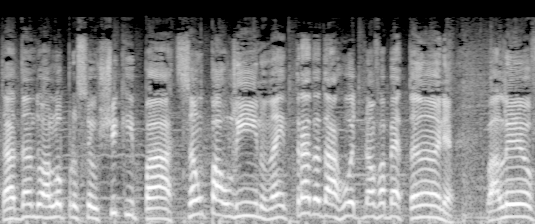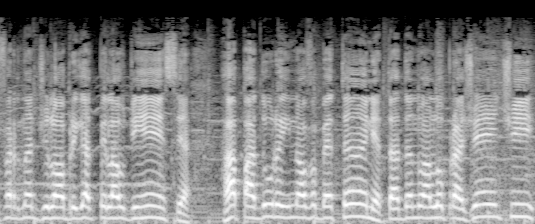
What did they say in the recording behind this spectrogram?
Tá dando um alô pro seu Chique Parte, São Paulino, na entrada da rua de Nova Betânia. Valeu, Fernando de Ló, obrigado pela audiência. Rapadura em Nova Betânia, tá dando um alô pra gente.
